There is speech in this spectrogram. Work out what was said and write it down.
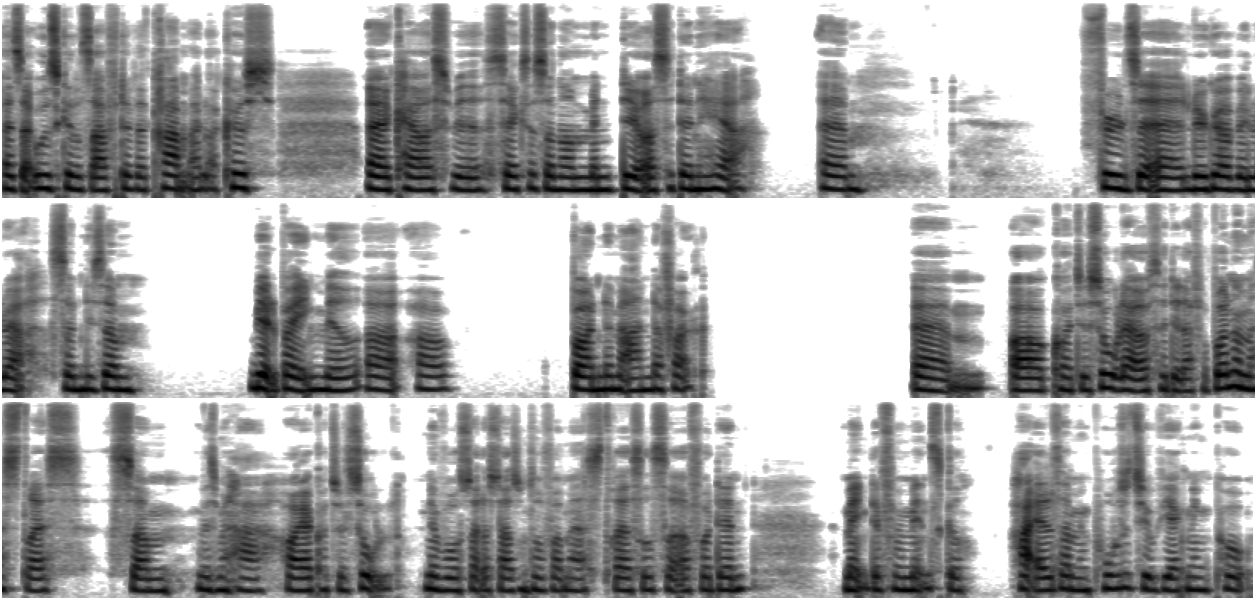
altså udskilles ofte ved kram eller kys, øh, kan også ved sex og sådan noget, men det er også den her øhm, følelse af lykke og velvære, som ligesom hjælper en med at, at bonde med andre folk. Øhm, og kortisol er også det, der er forbundet med stress, som hvis man har højere kortisolniveau, så er der større sandsynlighed for, at man er stresset, så at få den mængde formindsket, har alle sammen en positiv virkning på,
